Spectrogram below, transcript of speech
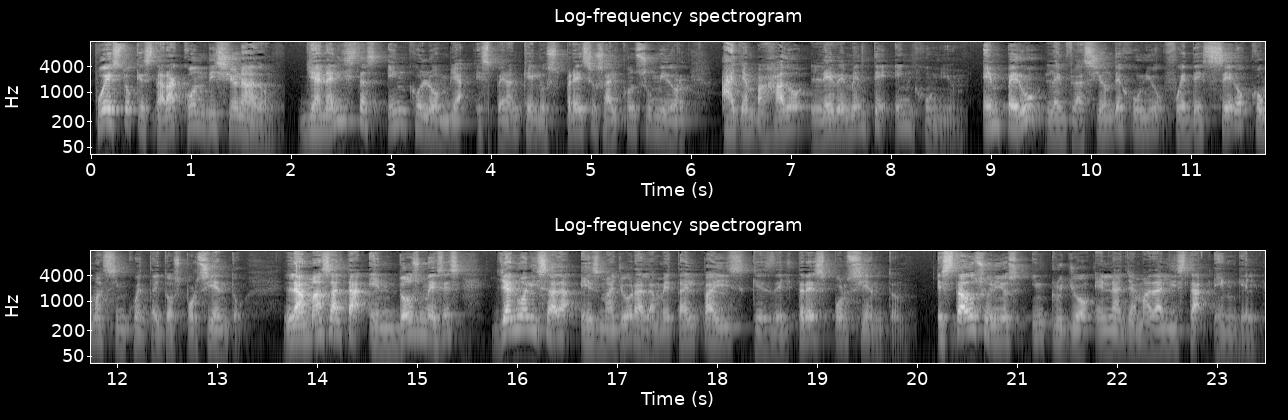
puesto que estará condicionado. Y analistas en Colombia esperan que los precios al consumidor hayan bajado levemente en junio. En Perú, la inflación de junio fue de 0,52%, la más alta en dos meses y anualizada es mayor a la meta del país, que es del 3%. Estados Unidos incluyó en la llamada lista Engel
